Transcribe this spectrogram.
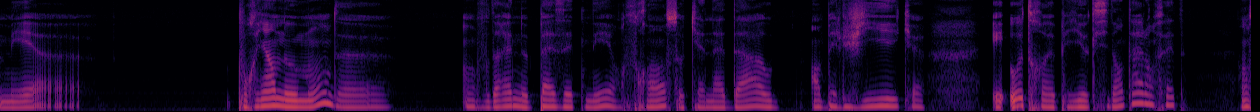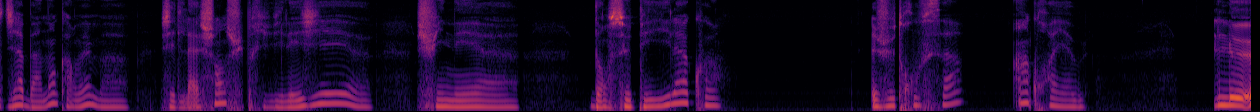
Mais pour rien au monde, on voudrait ne pas être né en France, au Canada, en Belgique et autres pays occidentaux en fait. On se dit ah ben non quand même, j'ai de la chance, je suis privilégiée je suis née euh, dans ce pays-là, quoi. Je trouve ça incroyable. Le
